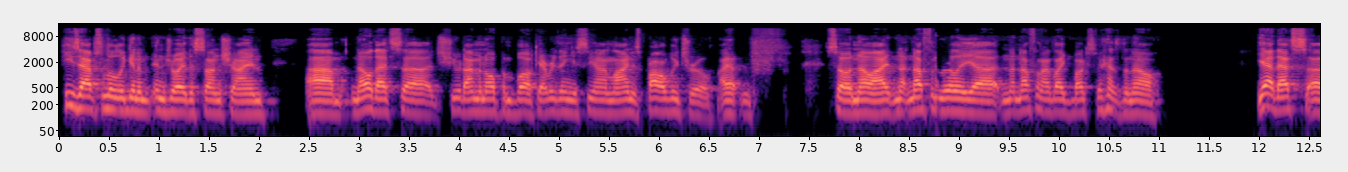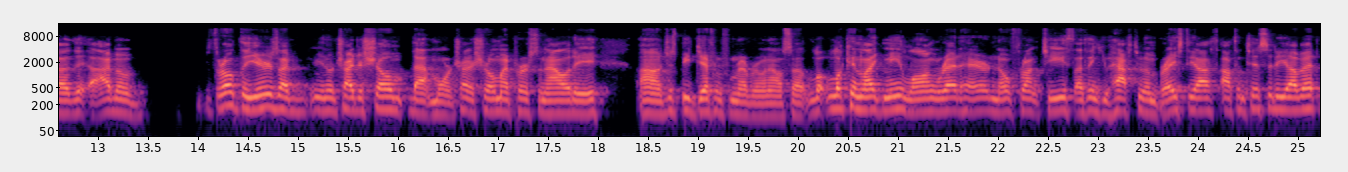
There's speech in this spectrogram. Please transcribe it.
he's absolutely going to enjoy the sunshine. Um, no, that's uh, shoot. I'm an open book. Everything you see online is probably true. I so no, I n- nothing really. Uh, n- nothing I'd like Bucs fans to know. Yeah, that's uh, the, I'm a throughout the years I've you know tried to show that more. Try to show my personality uh, just be different from everyone else. Uh, lo- looking like me, long red hair, no front teeth. I think you have to embrace the authenticity of it.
